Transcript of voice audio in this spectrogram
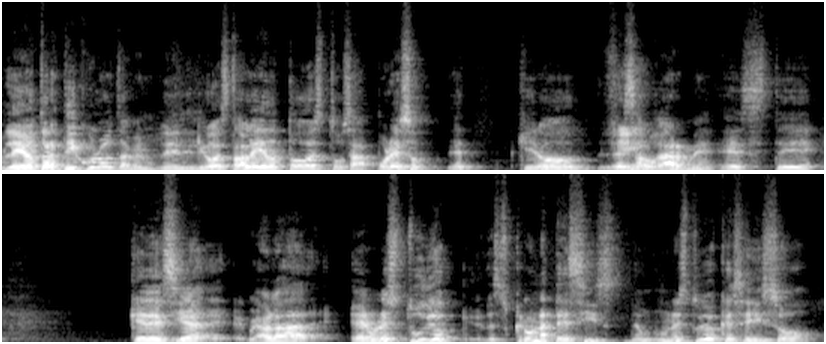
leí otro artículo también, le- digo, estaba leyendo todo esto, o sea, por eso eh, quiero Sí. desahogarme, este, que decía, eh, hablaba, era un estudio, creo una tesis, de un, un estudio que se hizo,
